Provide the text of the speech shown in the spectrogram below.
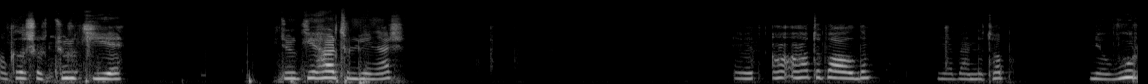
Arkadaşlar Türkiye Türkiye her türlü yener. Evet. Aha, aha topu aldım. Yine bende top. Yine vur.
